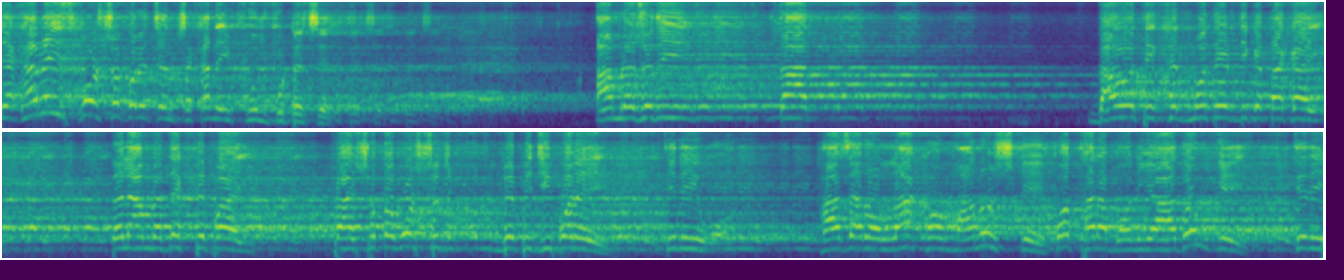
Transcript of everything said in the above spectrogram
যেখানেই স্পর্শ করেছেন সেখানেই ফুল ফুটেছে। আমরা যদি তার দাওয়াতি খেদমতের দিকে তাকাই, তাহলে আমরা দেখতে পাই প্রায় শত বর্ষ ব্যাপী জীবনে তিনি হাজারো লাখো মানুষকে পথারা বনিয়া আদমকে তিনি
